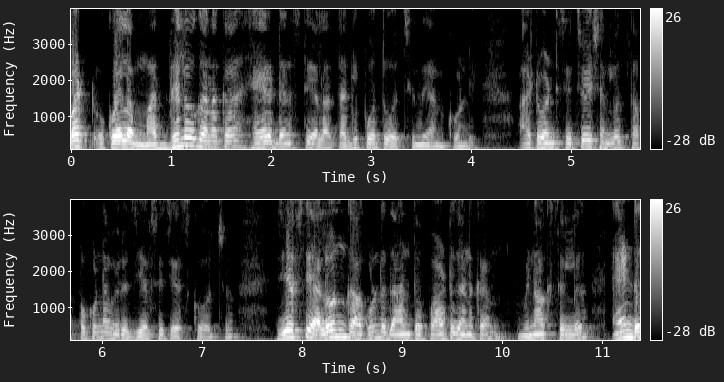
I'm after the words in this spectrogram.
బట్ ఒకవేళ మధ్యలో గనక హెయిర్ డెన్సిటీ అలా తగ్గిపోతూ వచ్చింది అనుకోండి అటువంటి సిచ్యువేషన్లో తప్పకుండా మీరు జిఎఫ్సి చేసుకోవచ్చు. జిఎఫ్సి అలోన్ కాకుండా దాంతోపాటు కనుక మినాక్సిల్ అండ్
